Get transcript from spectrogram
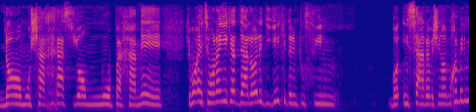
نامشخص یا مبهمه که ما احتمالا یکی از دلایل دیگه که داریم تو فیلم با این سرنوشت اینا می‌خوام بریم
